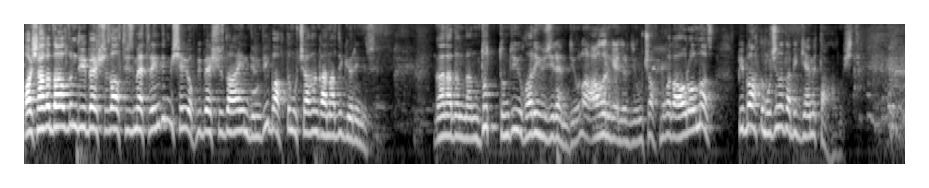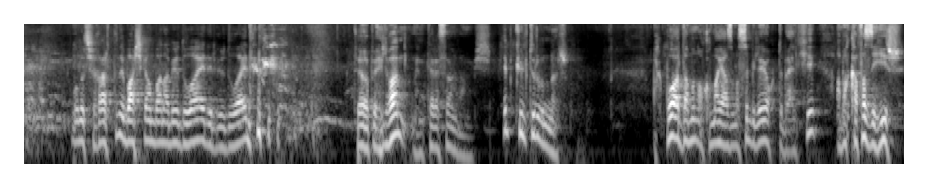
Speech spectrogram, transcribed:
Aşağı daldım diye 500-600 metre indim bir şey yok. Bir 500 daha indim diye baktım uçağın kanadı görünür. Kanadından tuttum diye yukarı yüzürem diyor. Ulan ağır gelir diyor. Uçak bu kadar ağır olmaz. Bir baktım ucuna da bir gemi takılmıştı. Bunu çıkarttım diye başkan bana bir dua edir, bir dua edir. Teo Pehlivan enteresan adammış. Hep kültür bunlar. Bak bu adamın okuma yazması bile yoktu belki ama kafa zehir.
